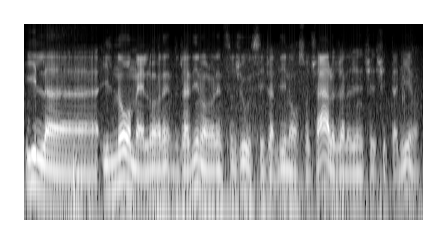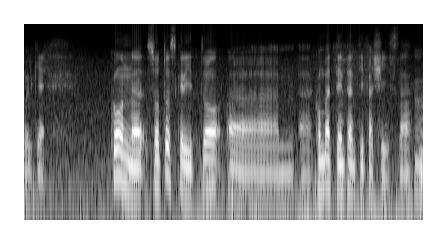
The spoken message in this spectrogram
il, eh, il nome Lore- Giardino Lorenzo Giussi, giardino sociale, giardino ci- cittadino, quel che è, con sottoscritto ehm, eh, combattente antifascista. Mm.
